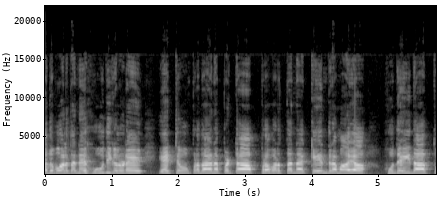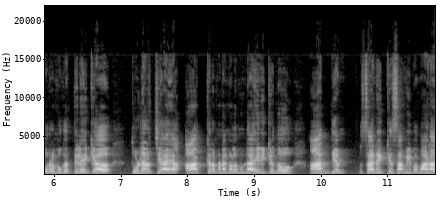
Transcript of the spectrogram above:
അതുപോലെ തന്നെ ഹൂതികളുടെ ഏറ്റവും പ്രധാനപ്പെട്ട പ്രവർത്തന കേന്ദ്രമായ ഹുദൈദ തുറമുഖത്തിലേക്ക് തുടർച്ചയായ ആക്രമണങ്ങളും ഉണ്ടായിരിക്കുന്നു. ആദ്യം സനയ്ക്ക് സമീപമാണ്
